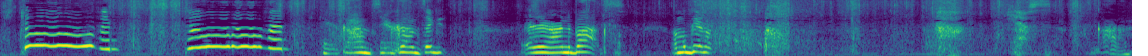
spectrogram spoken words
stuffing, stuffing. Here comes, here comes. There they are in the box. I'm gonna get them. Yes, got them.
